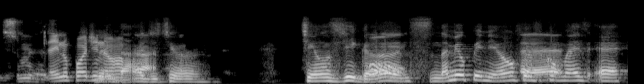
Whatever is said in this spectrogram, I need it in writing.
isso mesmo. Aí não pode não, rapaz. Verdade, tinha, Tinha uns gigantes. Na minha opinião, o filme É. ficou mais. É,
